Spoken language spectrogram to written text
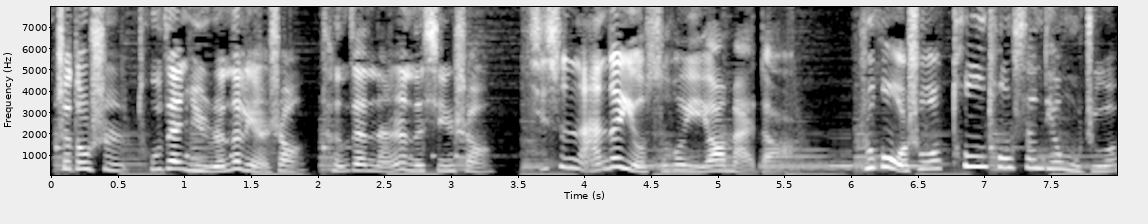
这都是涂在女人的脸上，疼在男人的心上。其实男的有时候也要买的。如果我说通通三点五折，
